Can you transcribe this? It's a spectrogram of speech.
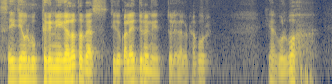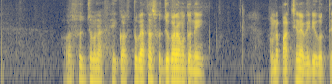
সেই যে ওর বুক থেকে নিয়ে গেল, তো ব্যাস, চিরকালের জন্য নিয়ে চলে গেল ঠাকুর। কি আর বলব? অসহ্য মানে এই কষ্ট ব্যথা সহ্য করার মতো নেই। আমরা পারছি না ভিডিও করতে।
